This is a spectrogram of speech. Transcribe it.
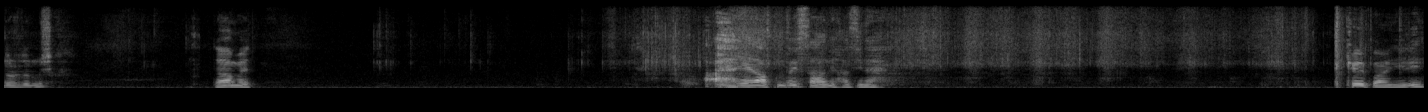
Durdurmuş. Devam et. Ah, yer altındayız sağlı hazine. Köy payinleri,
